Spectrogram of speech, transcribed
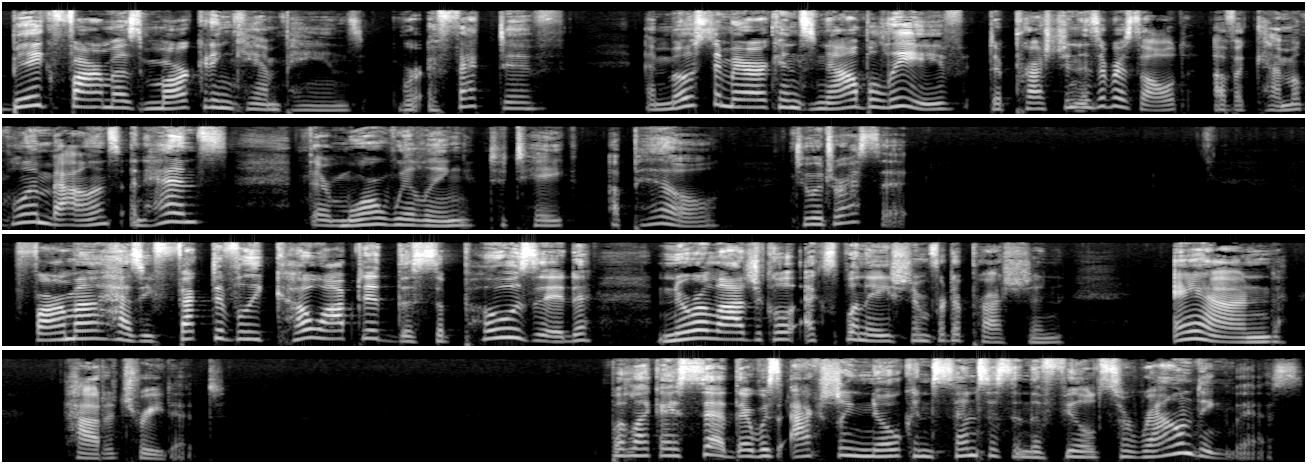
Big Pharma's marketing campaigns were effective, and most Americans now believe depression is a result of a chemical imbalance, and hence they're more willing to take a pill to address it. pharma has effectively co opted the supposed neurological explanation for depression and how to treat it. But like I said, there was actually no consensus in the field surrounding this.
